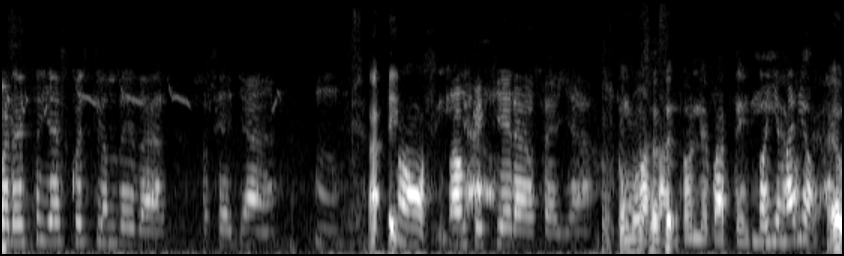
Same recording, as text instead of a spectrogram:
pero esto ya es cuestión de edad. O sea, ya. mm, Ah, eh, No, sí. ya. Aunque quiera, o sea, ya. pues como se hace... batería. Oye, Mario. o sea.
